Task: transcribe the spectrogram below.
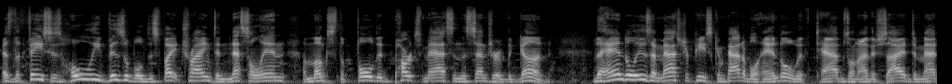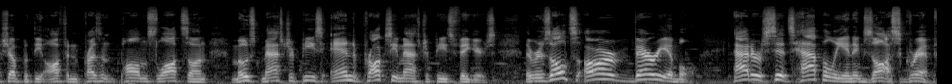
as the face is wholly visible despite trying to nestle in amongst the folded parts mass in the center of the gun. The handle is a Masterpiece compatible handle with tabs on either side to match up with the often present palm slots on most Masterpiece and Proxy Masterpiece figures. The results are variable. Adder sits happily in exhaust grip,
